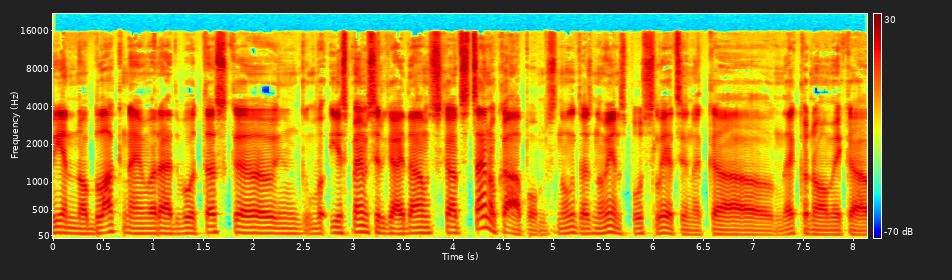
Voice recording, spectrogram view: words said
viena no blaknēm varētu būt tas, ka iespējams ir gaidāms kāds cenu kāpums. Nu, tas no vienas puses liecina, ka ekonomika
